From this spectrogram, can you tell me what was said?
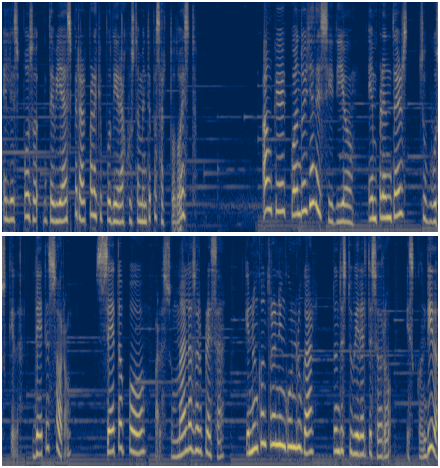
el esposo debía esperar para que pudiera justamente pasar todo esto. Aunque cuando ella decidió emprender su búsqueda de tesoro, se topó, para su mala sorpresa, que no encontró ningún lugar donde estuviera el tesoro escondido.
